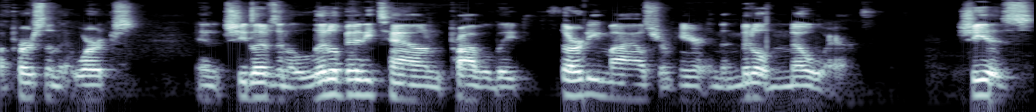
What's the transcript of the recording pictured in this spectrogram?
a, person that works and she lives in a little bitty town, probably 30 miles from here in the middle of nowhere. She is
